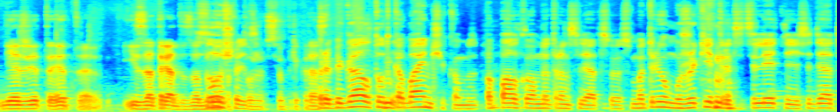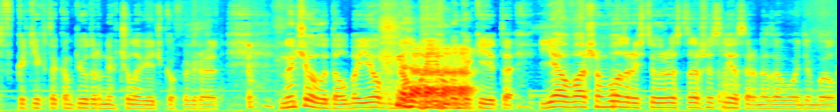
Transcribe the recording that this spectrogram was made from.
Я же это, это из отряда задротов Слушайте, тоже все прекрасно. Пробегал тут кабанчиком, попал к вам на трансляцию. Смотрю, мужики 30-летние сидят в каких-то компьютерных человечков играют. Ну чё вы, долбоёб, долбоёбы какие-то. Я в вашем возрасте уже старший слесарь на заводе был.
